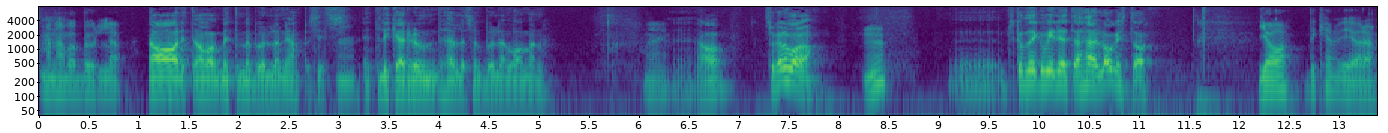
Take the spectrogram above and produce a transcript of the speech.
Men han var bulle. Ja, lite, han var lite med Bullen, ja, precis. Mm. Inte lika rund heller som Bullen var, men Nej. eh, ja, så kan det vara. Mm. Eh, Ska vi gå vidare till herrlaget då? Ja, det kan vi göra.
